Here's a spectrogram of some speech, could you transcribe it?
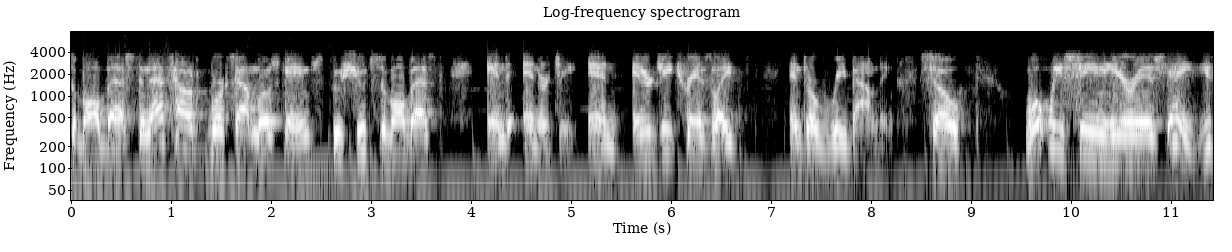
the ball best, and that's how it works out in most games, who shoots the ball best, and energy. And energy translates into rebounding. So what we've seen here is, hey, you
